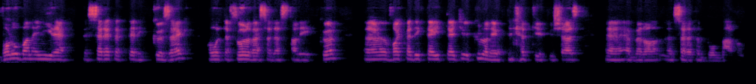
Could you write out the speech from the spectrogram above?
valóban ennyire szeretetteli közeg, ahol te fölveszed ezt a légkört, vagy pedig te itt egy külön értéket képviselsz ebben a szeretett bombában.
